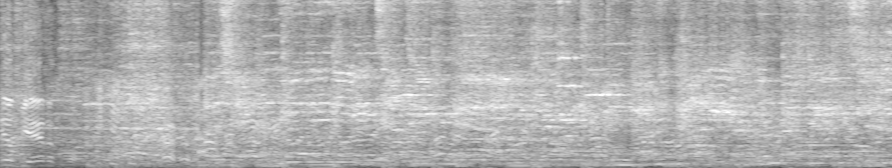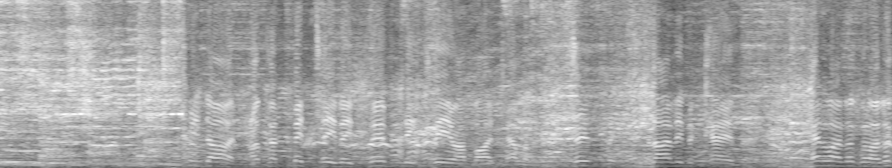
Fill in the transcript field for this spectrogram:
You're beautiful. Oh, I've got Bent TV permanently clear on my and I live in Canberra. How do I look? Will I look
